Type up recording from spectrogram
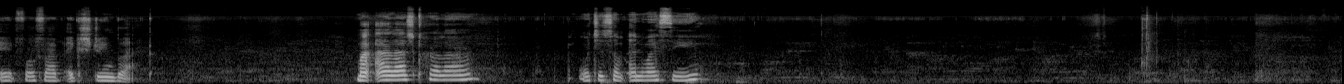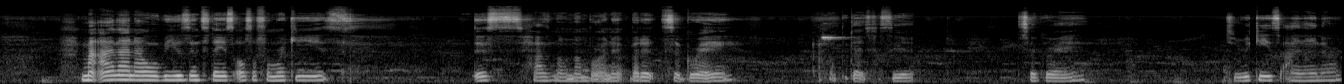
845 Extreme Black. My eyelash curler, which is from NYC. My eyeliner I will be using today is also from Ricky's. This has no number on it, but it's a gray. I hope you guys can see it. It's a gray. It's Ricky's eyeliner.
